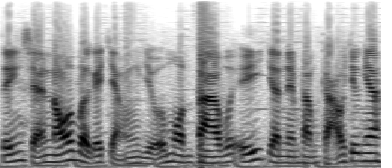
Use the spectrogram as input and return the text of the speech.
Tiến sẽ nói về cái trận giữa Monta với Ý cho anh em tham khảo trước nha.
